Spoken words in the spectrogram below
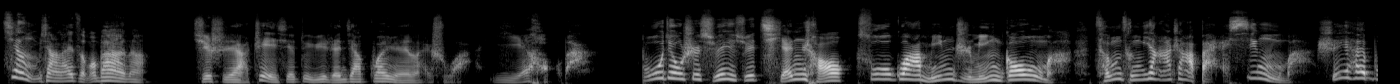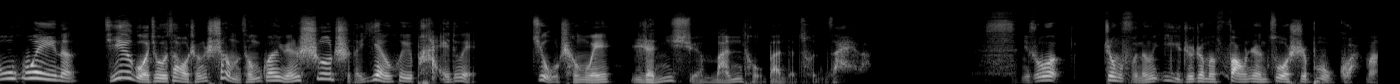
降不下来怎么办呢？其实呀，这些对于人家官员来说啊，也好办，不就是学一学前朝搜刮民脂民膏嘛，层层压榨百姓嘛，谁还不会呢？结果就造成上层官员奢侈的宴会派对，就成为人血馒头般的存在了。你说政府能一直这么放任做事不管吗？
